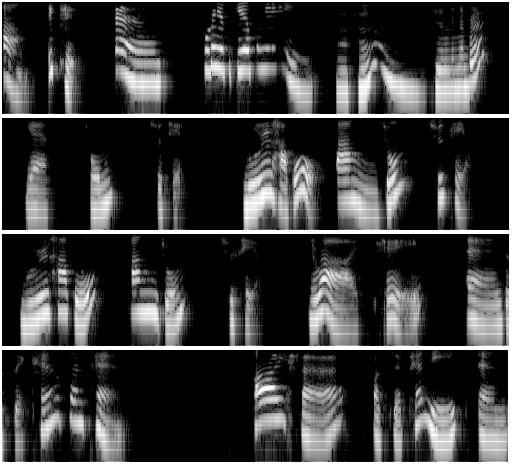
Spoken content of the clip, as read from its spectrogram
빵. Okay. And please give me. Mm -hmm. Do you remember? Yes. 좀 주세요. 물하고 빵 좀 주세요. 물하고 빵 좀 주세요. Right. Okay. And the second sentence. I have a Japanese and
